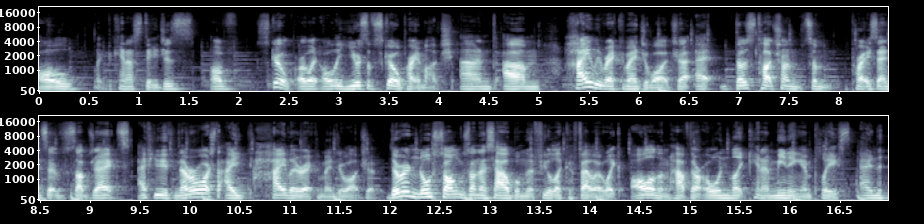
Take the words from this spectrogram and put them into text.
all like the kind of stages of school or like all the years of school pretty much and um highly recommend you watch it it does touch on some pretty sensitive subjects if you've never watched it i highly recommend you watch it there are no songs on this album that feel like a filler like all of them have their own like kind of meaning in place in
